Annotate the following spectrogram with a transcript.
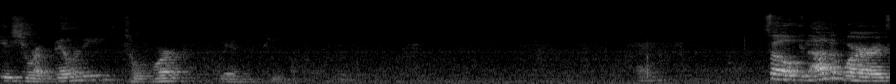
is your ability to work with people. Okay? So, in other words,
